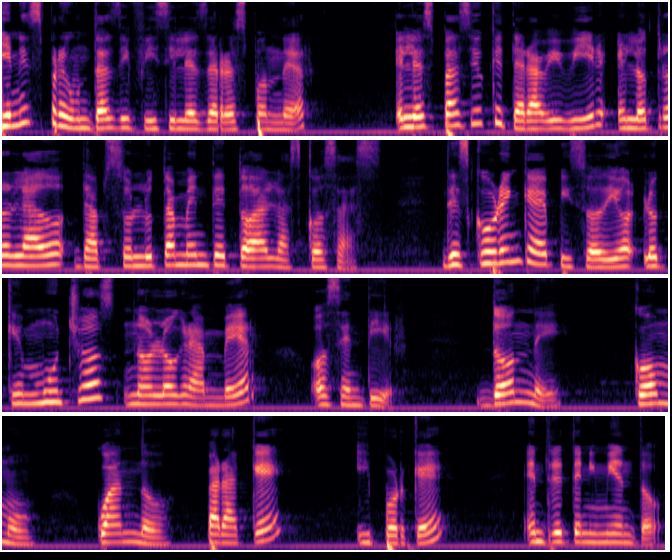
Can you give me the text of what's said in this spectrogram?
¿Tienes preguntas difíciles de responder? El espacio que te hará vivir el otro lado de absolutamente todas las cosas. Descubre en cada episodio lo que muchos no logran ver o sentir. ¿Dónde? ¿Cómo? ¿Cuándo? ¿Para qué? ¿Y por qué? Entretenimiento,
